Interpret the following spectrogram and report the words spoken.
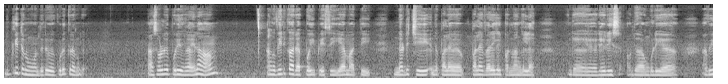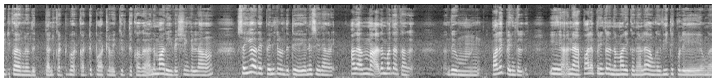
முக்கியத்துவம் வந்துட்டு கொடுக்குறவங்க. நான் சொல்கிறது புரியுதுங்களா? ஏன்னா அவங்க வீட்டுக்கார போய் பேசி ஏமாற்றி நடித்து இந்த பல பல வேலைகள் பண்ணுவாங்கள்ல இந்த லேடிஸ் வந்து அவங்களுடைய வீட்டுக்காரங்களை வந்து தன் கட்டுப்பா கட்டுப்பாட்டில் வைக்கிறதுக்காக அந்த மாதிரி விஷயங்கள்லாம் செய்யாத பெண்கள் வந்துட்டு என்ன செய்கிறாங்க அது அம்மா அதை மாதிரி தான் இருக்காங்க. வந்து பல பெண்கள் பல பெண்கள் அந்த மாதிரி இருக்கிறதுனால அவங்க வீட்டுக்குள்ளேயே அவங்க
